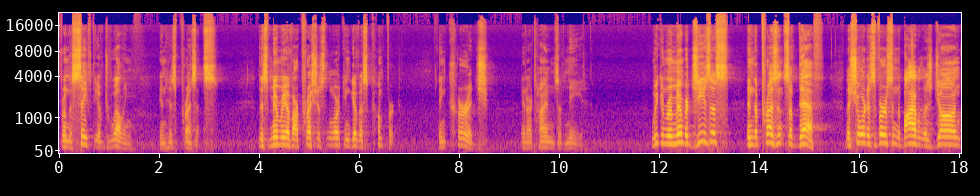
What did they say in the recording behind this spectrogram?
from the safety of dwelling in His presence. This memory of our precious Lord can give us comfort and courage in our times of need. We can remember Jesus in the presence of death. The shortest verse in the Bible is John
